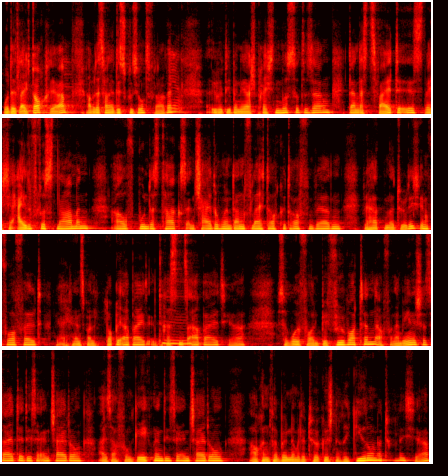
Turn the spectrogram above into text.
oder vielleicht doch, ja. Aber das war eine Diskussionsfrage, ja. über die man ja sprechen muss, sozusagen. Dann das zweite ist, welche Einflussnahmen auf Bundestagsentscheidungen dann vielleicht auch getroffen werden. Wir hatten natürlich im Vorfeld, ja, ich nenne es mal Lobbyarbeit, Interessensarbeit, mhm. ja, sowohl von Befürwortern, auch von armenischer Seite dieser Entscheidung, als auch von Gegnern dieser Entscheidung, auch in Verbindung mit der türkischen Regierung natürlich, ja.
